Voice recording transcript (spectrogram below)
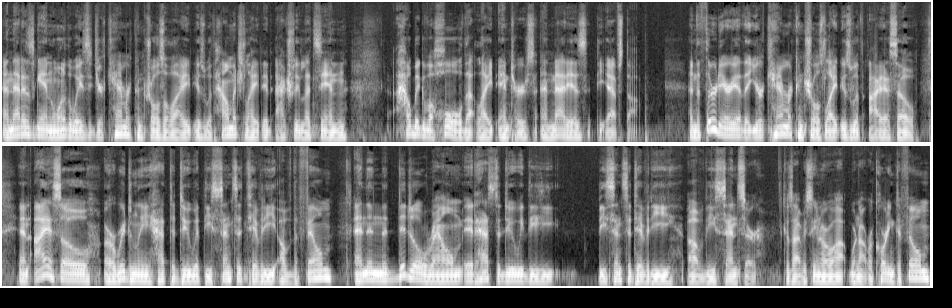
And that is, again, one of the ways that your camera controls a light is with how much light it actually lets in, how big of a hole that light enters, and that is the f stop. And the third area that your camera controls light is with ISO. And ISO originally had to do with the sensitivity of the film. And in the digital realm, it has to do with the the sensitivity of the sensor because obviously you know, we're not recording to film.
